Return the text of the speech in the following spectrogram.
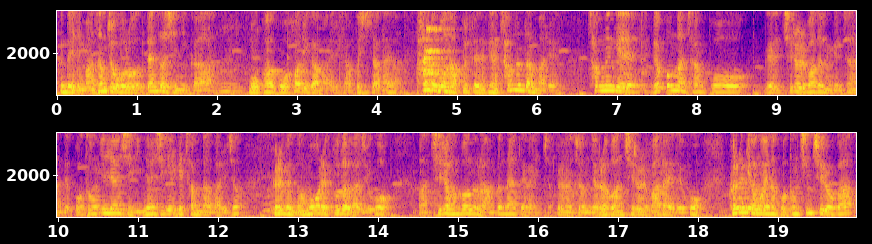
근데 이제 만성적으로 댄서시니까 목하고 허리가 막 이렇게 아프시잖아요. 한두 번 아플 때는 그냥 참는단 말이에요. 참는 게 몇 번만 참고 그 치료를 받으면 괜찮은데 보통 1년씩 2년씩 이렇게 참단 말이죠. 그러면 너무 오래 굳어가지고 아, 치료 한 번으로 안 끝날 때가 있죠. 그러면 좀 여러 번 치료를 받아야 되고 그런 경우에는 보통 침 치료가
